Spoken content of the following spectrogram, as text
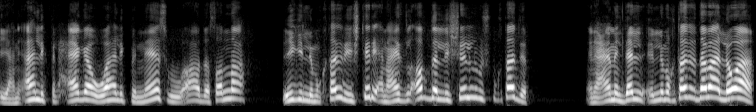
يعني أهلك في الحاجة وأهلك في الناس وأقعد أصنع يجي اللي مقتدر يشتري. أنا عايز الأفضل اللي يشتري اللي مش مقتدر. أنا عامل ده اللي مقتدر ده بقى اللي هو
